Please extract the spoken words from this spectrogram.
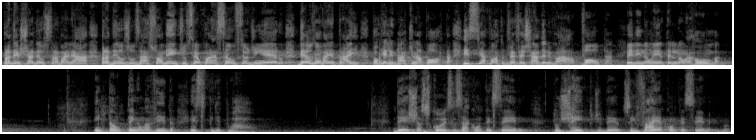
para deixar Deus trabalhar, para Deus usar sua mente, o seu coração, o seu dinheiro, Deus não vai entrar aí, porque Ele bate na porta. E se a porta estiver fechada, Ele vai, volta. Ele não entra, Ele não arromba. Então, tenha uma vida espiritual. Deixe as coisas acontecerem do jeito de Deus. E vai acontecer, meu irmão.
